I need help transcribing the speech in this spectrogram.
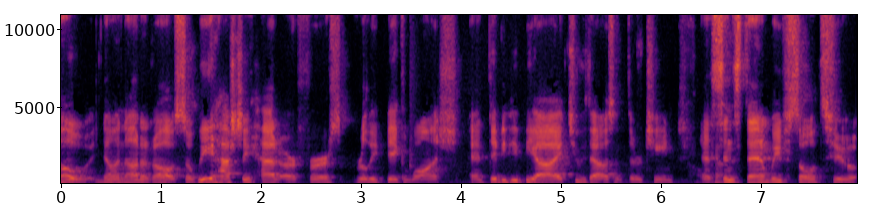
Oh, no, not at all. So we actually had our first really big launch at WPPI 2013. Okay. And since then, we've sold to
